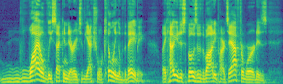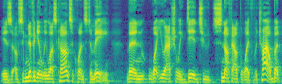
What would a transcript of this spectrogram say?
wildly secondary to the actual killing of the baby. Like how you dispose of the body parts afterward is is of significantly less consequence to me than what you actually did to snuff out the life of a child. But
